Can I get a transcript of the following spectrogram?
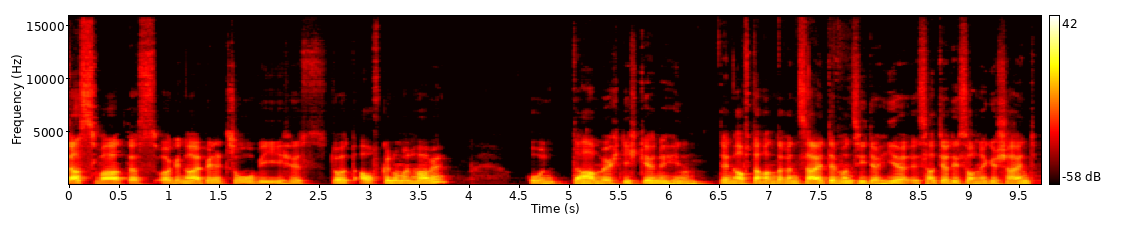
Das war das Originalbild, so wie ich es dort aufgenommen habe. Und da möchte ich gerne hin. Denn auf der anderen Seite, man sieht ja hier, es hat ja die Sonne gescheint.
